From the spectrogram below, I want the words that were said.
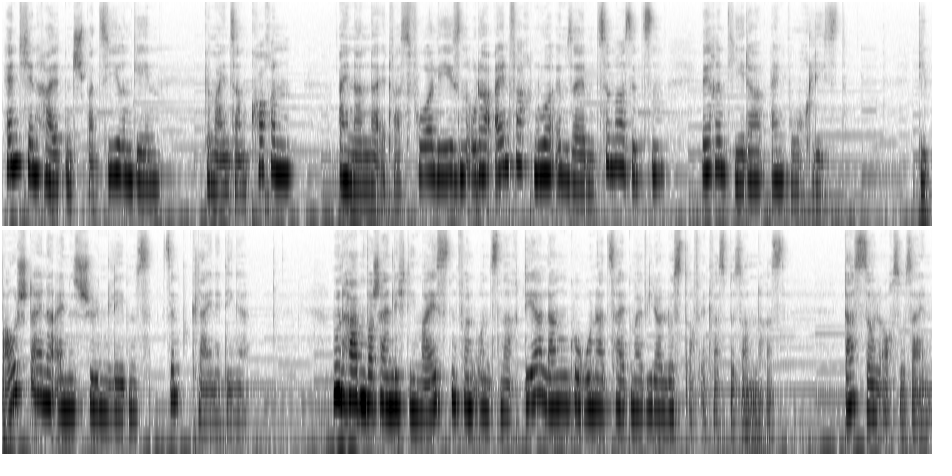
Händchen haltend spazieren gehen, gemeinsam kochen, einander etwas vorlesen oder einfach nur im selben Zimmer sitzen, während jeder ein Buch liest. Die Bausteine eines schönen Lebens sind kleine Dinge. Nun haben wahrscheinlich die meisten von uns nach der langen Corona-Zeit mal wieder Lust auf etwas Besonderes. Das soll auch so sein.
